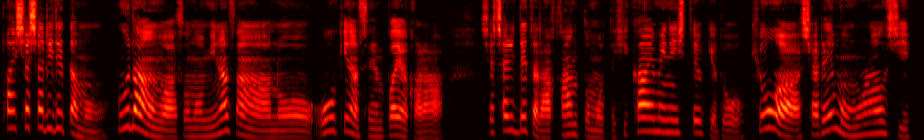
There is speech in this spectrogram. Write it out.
ぱいシャシャリ出たもん。普段はその皆さん、あの、大きな先輩やから、シャシャリ出たらあかんと思って控えめにしてるけど、今日は謝礼ももらうし、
